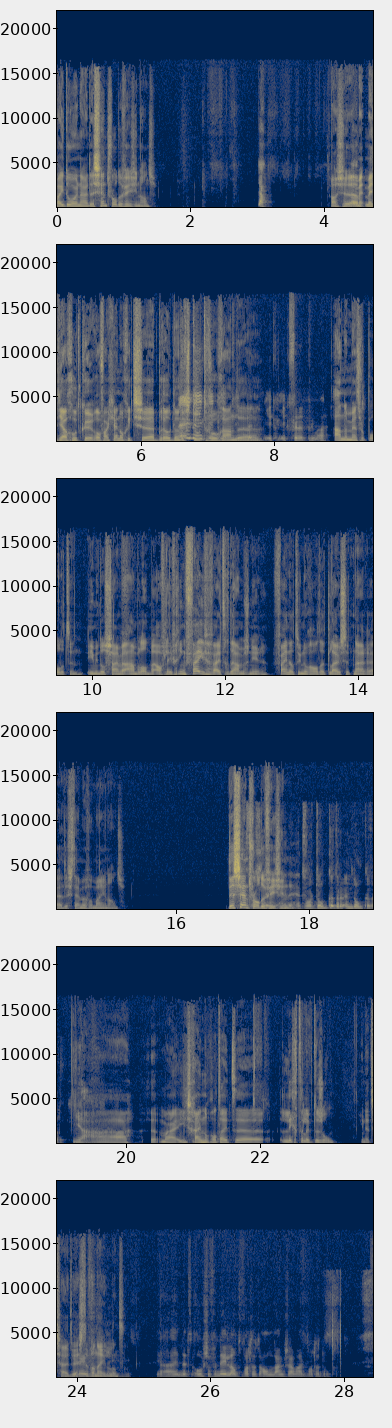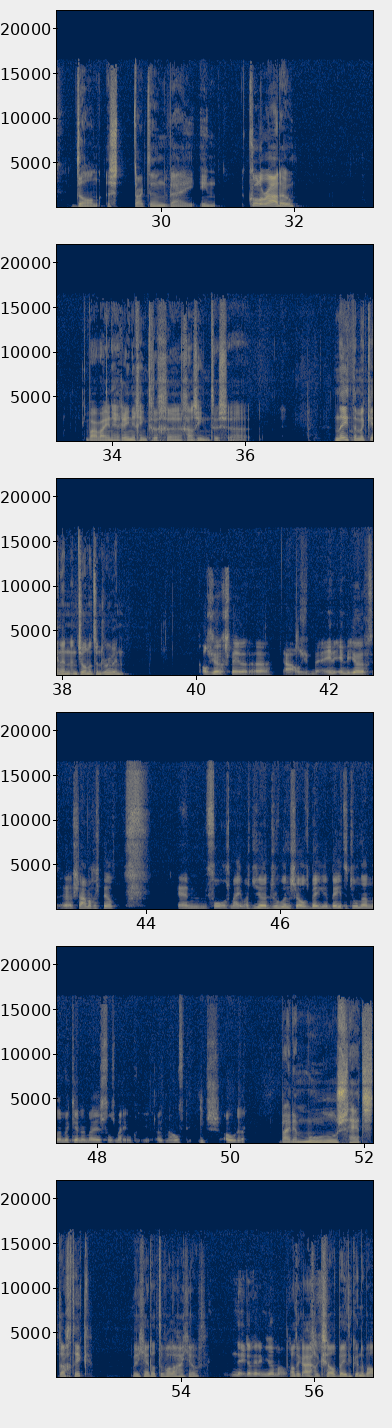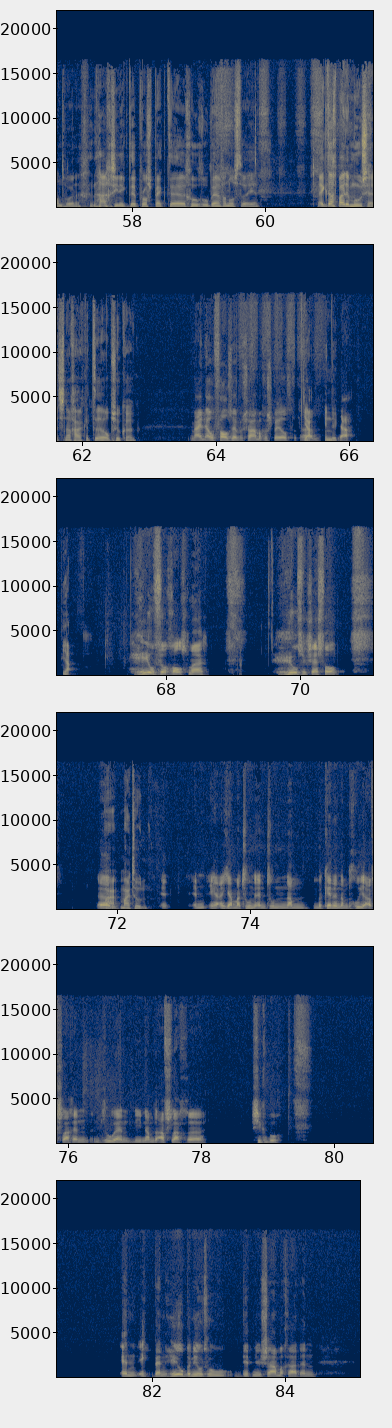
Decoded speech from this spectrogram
wij door naar de Central Division, Hans? Ja. Als je, Ehm, met, met jouw goedkeuren. Of had jij nog iets eh broodnodigs Nee, toe nee, te voegen aan, ik, de, Ik, ik, ik vind het prima. aan de Metropolitan? Inmiddels zijn we aanbeland bij aflevering 55, dames en heren. Fijn dat u nog altijd luistert naar eh, de stemmen van mij en Hans. De Central Division. Het, wordt donkerder en donkerder. Ja, eh, maar hier schijnt nog altijd eh, lichtelijk de zon in het zuidwesten van Nederland. Ja, in het oosten van Nederland wordt het al langzamer wordt het donker. Dan starten wij in Colorado. Waar wij een hereniging terug eh, gaan zien tussen eh, Nathan McKinnon en Jonathan Druin. Als jeugdspeler, eh, ja, als, in, in de jeugd samengespeeld. En volgens mij was Druin zelfs be- beter toen dan McKinnon. Maar hij is volgens mij ook uit mijn hoofd iets ouder. Bij de Mooseheads, dacht ik. Weet jij dat toevallig uit je hoofd? Nee, dat weet ik niet helemaal. Had ik eigenlijk zelf beter kunnen beantwoorden. Aangezien ik de prospect goeroe ben van ons tweeën. Ik dacht bij de Mooseheads. Nou ga ik het eh, opzoeken ook. In elk geval, ze hebben samengespeeld. Ja, Ehm, in de, ja. Ja. Heel veel goals gemaakt. Heel succesvol. Ehm, maar, maar toen. en, ja, ja, maar toen, en toen nam McKinnon nam de goede afslag en Druin die nam de afslag eh ziekenboeg. En ik ben heel benieuwd hoe dit nu samengaat. En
